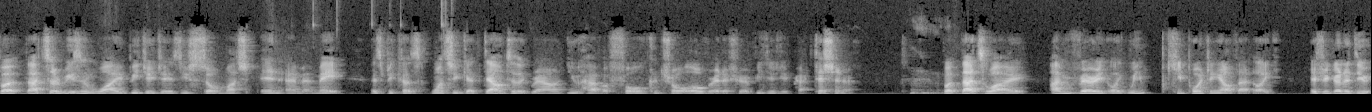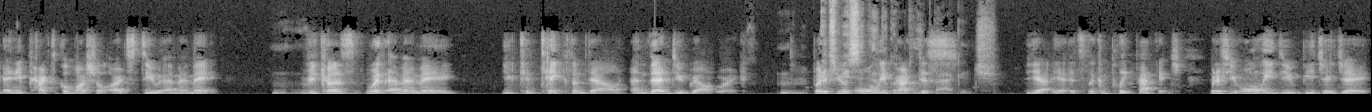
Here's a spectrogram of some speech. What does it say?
But that's the reason why BJJ is used so much in MMA. Is because once you get down to the ground, you have a full control over it if you're a BJJ practitioner. But that's why I'm very like we keep pointing out that like if you're gonna do any practical martial arts, do MMA. Because with MMA, you can take them down and then do groundwork. But if you only practice package. yeah, yeah, it's the complete package. But if you only do BJJ,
